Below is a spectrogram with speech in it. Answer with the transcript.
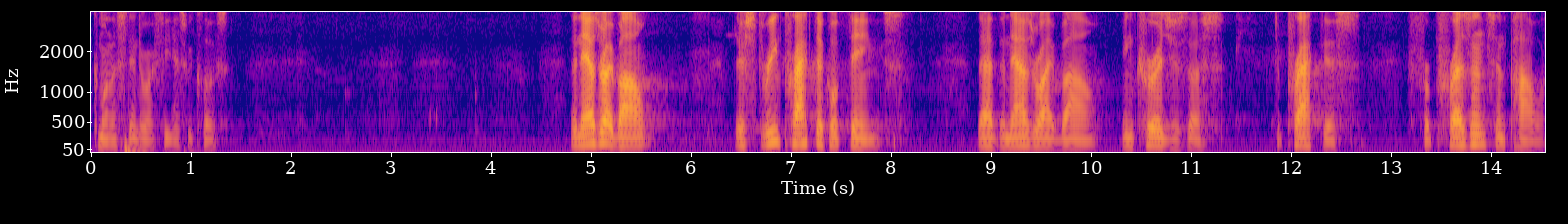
Come on, let's stand to our feet as we close. The Nazarite vow, there's three practical things that the Nazarite vow encourages us to practice for presence and power.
